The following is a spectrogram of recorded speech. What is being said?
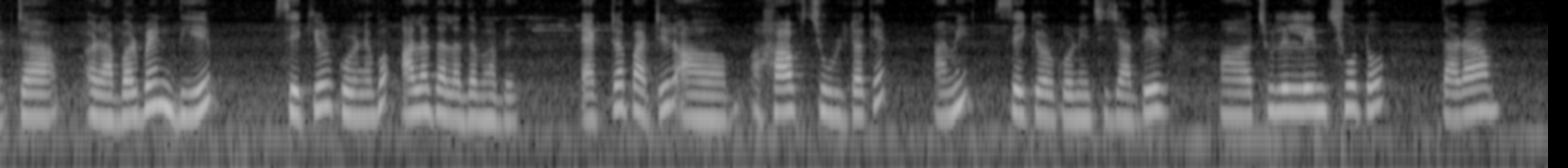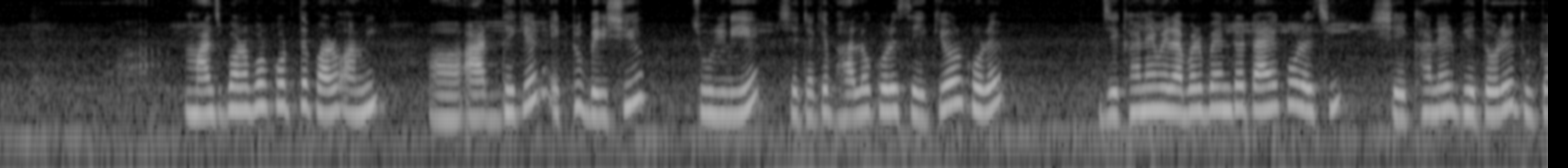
একটা রাবার ব্যান্ড দিয়ে সিকিওর করে নেব আলাদা আলাদাভাবে। একটা পার্টের হাফ চুলটাকে আমি সিকিওর করে নিচ্ছি। যাদের চুলের লেন্থ ছোট, তারা মাঝ বরাবর করতে পারো। আমি আর্ধেকের একটু বেশি চুল নিয়ে সেটাকে ভালো করে সিকিওর করে যেখানে আমি রাবার ব্যান্ডটা টাই করেছি, সেখানের ভেতরে দুটো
